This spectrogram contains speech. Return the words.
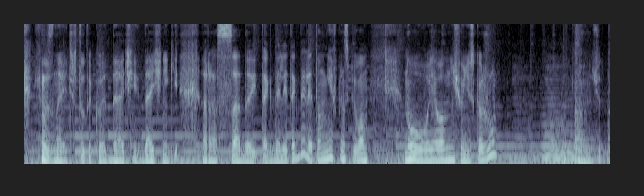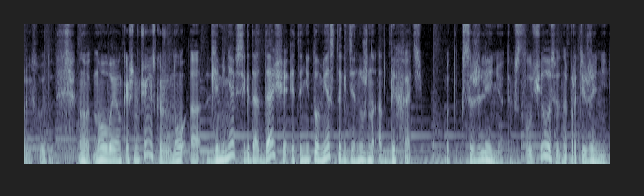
вы знаете, что такое дачи, дачники, рассада и так далее, и так далее, то мне, в принципе, вам нового я вам ничего не скажу, что-то происходит тут. Ну, вот, нового я вам, конечно, ничего не скажу, но а, для меня всегда дача — это не то место, где нужно отдыхать. Вот, к сожалению, так случилось вот на протяжении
